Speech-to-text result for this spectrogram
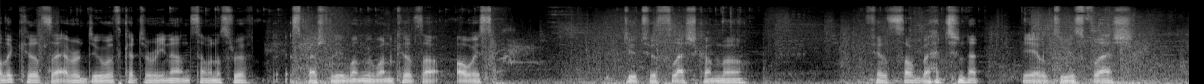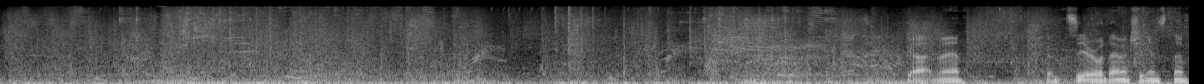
All the kills I ever do with Katarina and Summoner's Rift, especially 1v1 kills, are always due to a flash combo. Feels so bad to not be able to use flash. God man. Got zero damage against them.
